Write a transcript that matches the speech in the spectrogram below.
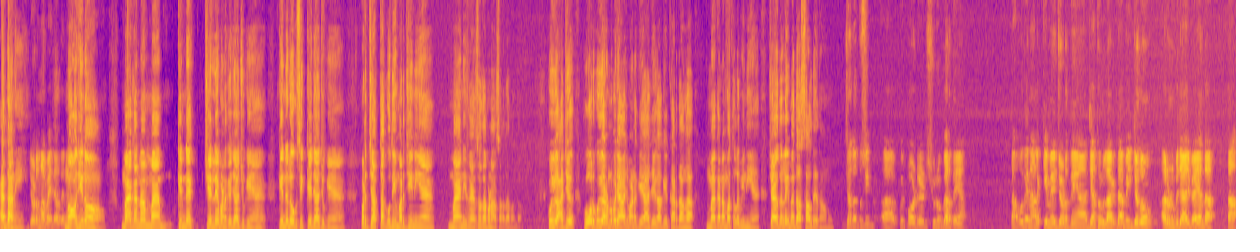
ਐਦਾਂ ਨਹੀਂ। ਜੁੜਨਾ ਪੈਂਦਾ ਉਹਦੇ ਨਾਲ। ਨੋ ਜੀ ਨੋ। ਮੈਂ ਕਹਿੰਦਾ ਮੈਂ ਕਿੰਨੇ ਚੇਲੇ ਬਣ ਕੇ ਜਾ ਚੁੱਕੇ ਹੈ ਕਿੰਨੇ ਲੋਕ ਸਿੱਖ ਕੇ ਜਾ ਚੁੱਕੇ ਹੈ ਪਰ ਜਦ ਤੱਕ ਉਹਦੀ ਮਰਜ਼ੀ ਨਹੀਂ ਹੈ ਮੈਂ ਨਹੀਂ ਤਾਂ ਬਣਾ ਸਕਦਾ ਬੰਦਾ। ਕੋਈ ਅੱਜ ਹੋਰ ਕੋਈ ਅਰੁਣ ਬਜਾਜ ਬਣ ਕੇ ਆ ਜਾਏਗਾ ਕਿ ਕਰ ਦਾਂਗਾ ਮੈਂ ਕਹਿੰਦਾ ਮਤਲਬ ਹੀ ਨਹੀਂ ਹੈ। ਚਾਹੇ ਉਹਦੇ ਲਈ ਮੈਂ 10 ਸਾਲ ਦੇਦਾ ਉਹਨੂੰ। ਜਦੋਂ ਤੁਸੀਂ ਕੋਈ ਪੋਰਟਰੇਟ ਸ਼ੁਰੂ ਕਰਦੇ ਆ ਤਾਂ ਉਹਦੇ ਨਾਲ ਕਿਵੇਂ ਜੁੜਦੇ ਆ? ਜਾਂ ਤੁਹਾਨੂੰ ਲੱਗਦਾ ਵੀ ਜਦੋਂ ਅਰੁਣ ਬਜਾਜ ਬਹਿ ਜਾਂਦਾ ਤਾਂ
